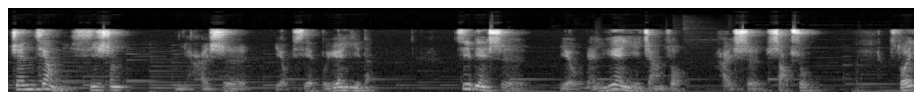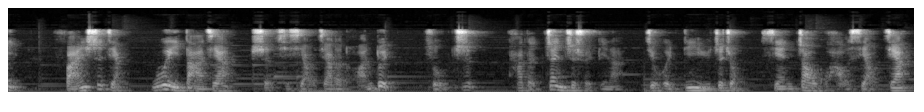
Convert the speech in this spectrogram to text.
真叫你牺牲，你还是有些不愿意的。即便是有人愿意这样做，还是少数。所以，凡是讲为大家舍弃小家的团队组织，他的政治水平呢，就会低于这种先照顾好小家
